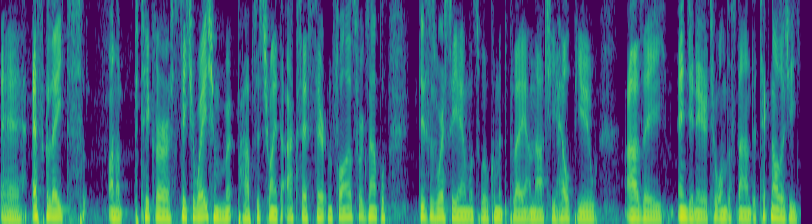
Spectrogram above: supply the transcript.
uh, escalates on a particular situation, perhaps it's trying to access certain files, for example, this is where SIEM will come into play and actually help you as a engineer to understand the technology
